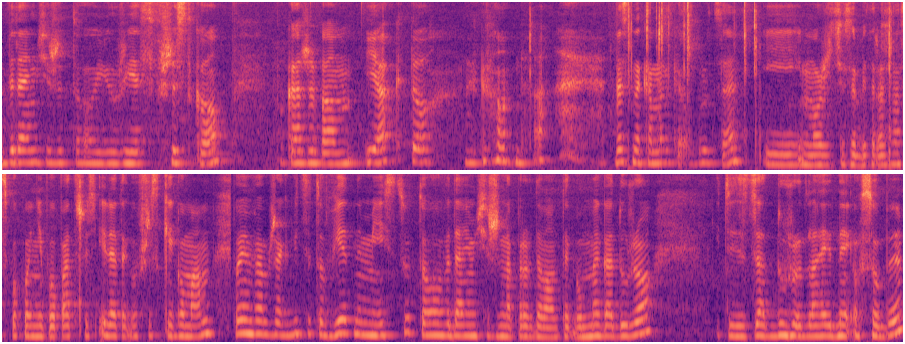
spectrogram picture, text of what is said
Wydaje mi się, że to już jest wszystko. Pokażę Wam, jak to wygląda. Wezmę kamerkę, obrócę i możecie sobie teraz na spokojnie popatrzeć, ile tego wszystkiego mam. Powiem Wam, że jak widzę to w jednym miejscu, to wydaje mi się, że naprawdę mam tego mega dużo i to jest za dużo dla jednej osoby.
